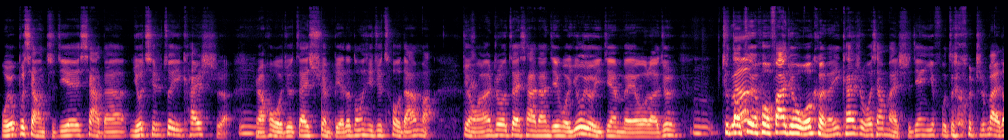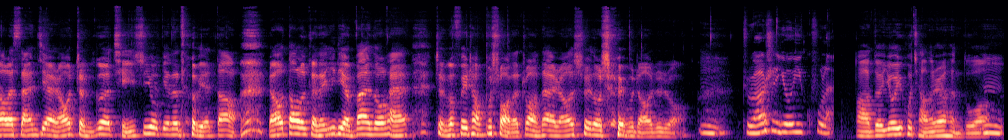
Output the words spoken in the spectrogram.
我又不想直接下单，尤其是最一开始，然后我就再选别的东西去凑单嘛。选完了之后再下单，结果又有一件没有了，就是，就到最后发觉我可能一开始我想买十件衣服，最后只买到了三件，然后整个情绪又变得特别荡，然后到了可能一点半都还整个非常不爽的状态，然后睡都睡不着这种。嗯，主要是优衣库了。啊，对，优衣库抢的人很多，嗯，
